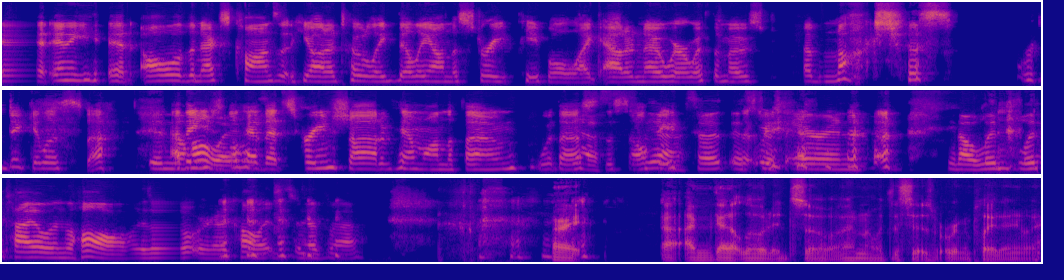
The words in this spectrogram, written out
at any at all of the next cons that he ought to totally Billy on the street people like out of nowhere with the most obnoxious ridiculous stuff. In the I think you still have that screenshot of him on the phone with us, Yes, the selfie. Yeah, so it's that we- just Aaron, you know, lint, Lintile in the hall is what we're going to call it instead of, uh, All right. I- I've got it loaded, so I don't know what this is, but we're going to play it anyway.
